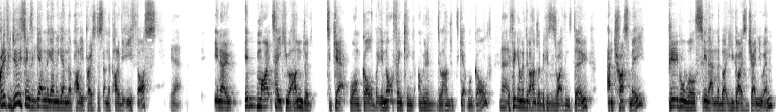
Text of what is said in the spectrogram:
But if you do these things again and again and again, they're part of your process and they're part of your ethos, Yeah, you know, it might take you 100 to get one gold, but you're not thinking, I'm going to do 100 to get one gold. no, You're thinking, I'm going to do 100 because it's the right thing to do. And trust me, people will see that and they'll be like, you guys are genuine.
